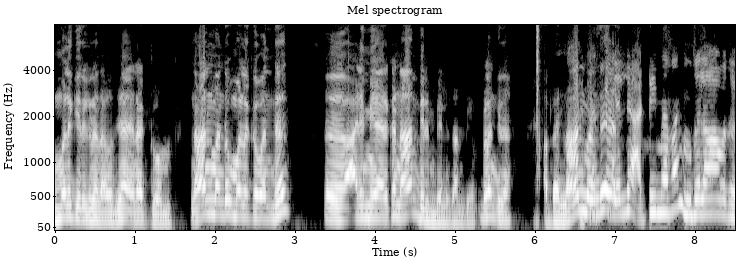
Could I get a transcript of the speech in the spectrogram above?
உங்களுக்கு இருக்கிற தகுதி தான் எனக்கும். நான் வந்து உங்களுக்கு வந்து அடிமையா இருக்க நான் விரும்பல தம்பி. விளங்குதா? அப்ப நான் வந்து அடிமை தான் முதலாவது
